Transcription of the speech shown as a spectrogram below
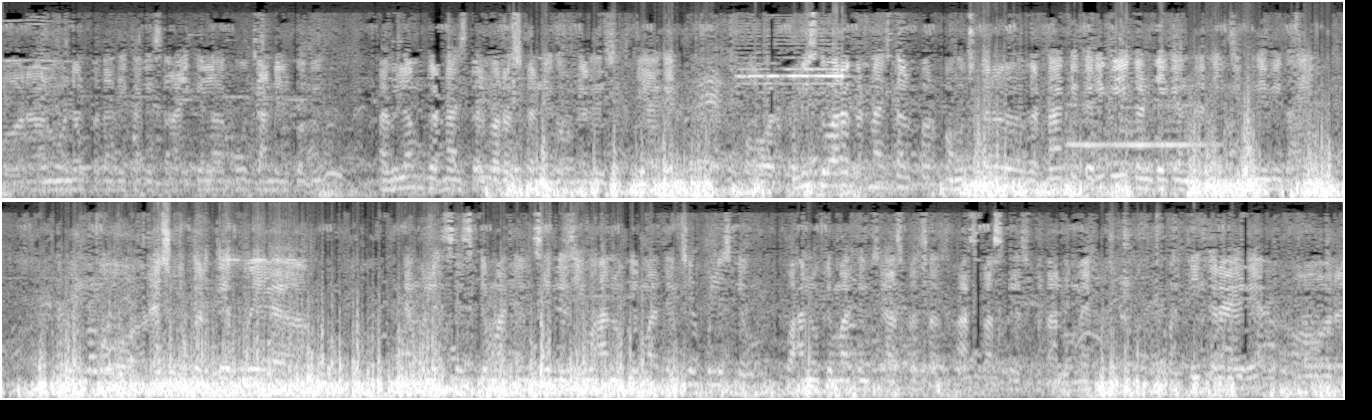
और अनुमंडल पदाधिकारी सरायकेला को चांडिल को भी अविलंब घटनास्थल पर रश करने को निर्देशित किया गया और पुलिस द्वारा घटनास्थल पर पहुंचकर घटना के करीब एक घंटे के अंदर ही जितने भी घायल उनको रेस्क्यू करते हुए एम्बुलेंसेज के माध्यम से, निजी वाहनों के माध्यम से, पुलिस के वाहनों के माध्यम से आसपास आसपास के अस्पतालों में भर्ती कराया गया और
